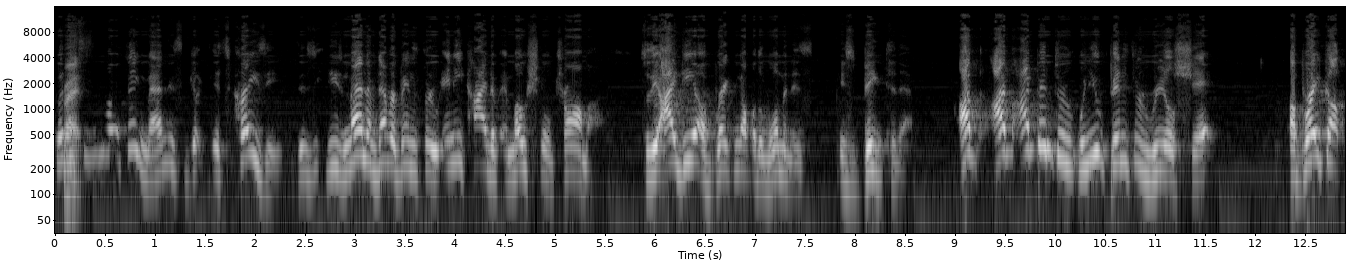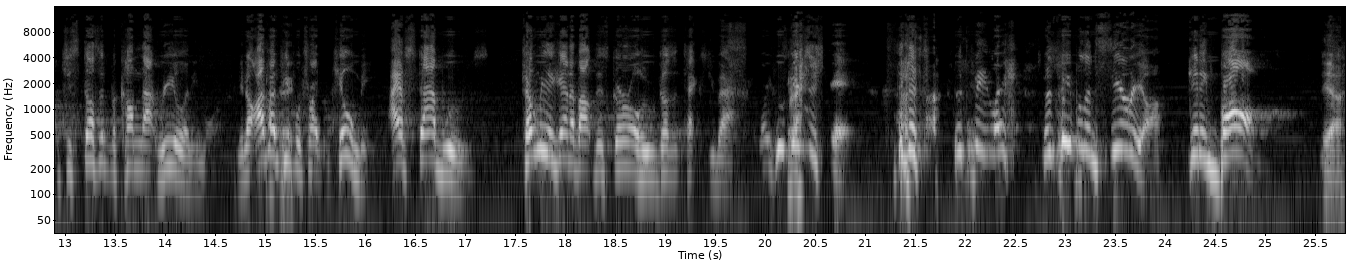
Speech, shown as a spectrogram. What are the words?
But Right. this is another thing, man. It's, it's crazy. These, these men have never been through any kind of emotional trauma. So the idea of breaking up with a woman is, is big to them. I've, I've, I've been through, when you've been through real shit, a breakup just doesn't become that real anymore. You know, I've had people try to kill me. I have stab wounds. Tell me again about this girl who doesn't text you back. Like, who gives a shit? There's, there's, like, there's people in Syria getting bombed. Yeah.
